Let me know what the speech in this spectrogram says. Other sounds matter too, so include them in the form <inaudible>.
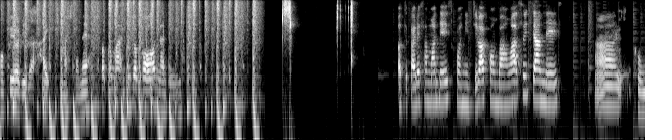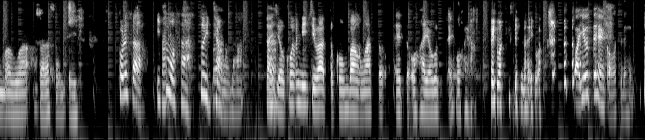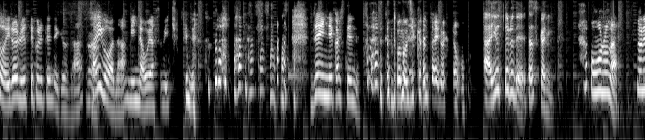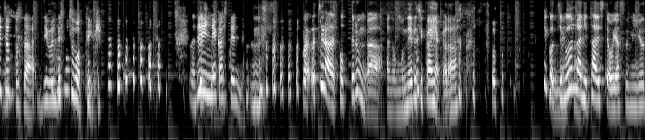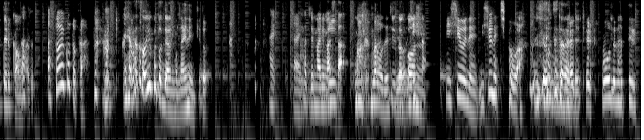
木曜日が、はい、来ましたね。僕は地獄女です。お疲れ様です。こんにちは、こんばんは、すいちゃんです。はーい、こんばんは、バラさんです。これさ、いつもさ、ついちゃんはな、最初、こんにちはと、こんばんはと、えっと、おはようごえ、おはようございますじゃないわ。<laughs> は言ってへんかもしれへん。そう、いろいろ言ってくれてんだけどな、うん最後はな、みんなおやすみって言ってんねん。<laughs> 全員寝かしてんねん。<laughs> どの時間帯の人も。あ、言ってるで、確かに。<laughs> おもろない。それちょっとさ、自分でつぼってんけど、全員寝かしてんねん。うんまあ、うちら撮ってるんが、あの、もう寝る時間やから、<laughs> そう結構自分らに対してお休み言うてる感はある。あ、そういうことか。<laughs> いや、まあ、そういうことではもうないねんけど、はい。始まりました。そうですよ地獄女。2周年、2周年ちゃうわ。ちょっと待って。てる。もうなってる。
